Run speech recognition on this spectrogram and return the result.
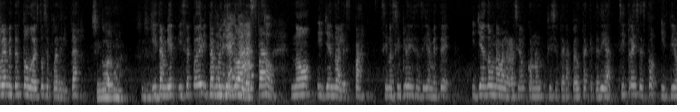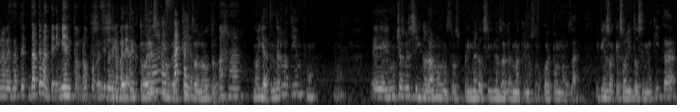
obviamente todo esto se puede evitar. sin duda alguna. Sí, sí, Y sí. también, y se puede evitar no yendo al spa, no y yendo al spa, sino simple y sencillamente yendo a una valoración con un fisioterapeuta que te diga, si traes esto y de una vez date, date mantenimiento, ¿no? Por Sí, decirlo sí, de una manera. Detecto esto, detecto lo otro. Ajá. ¿no? y atenderlo a tiempo. ¿no? Eh, muchas veces ignoramos nuestros primeros signos de alarma que nuestro cuerpo nos da. Y pienso que solito se me quita,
